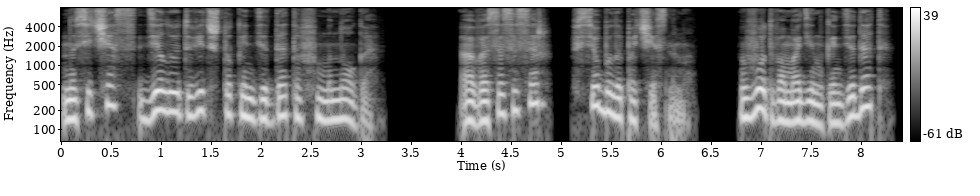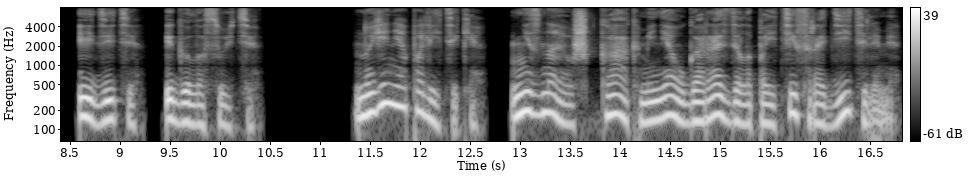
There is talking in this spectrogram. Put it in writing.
но сейчас делают вид, что кандидатов много. А в СССР все было по-честному. Вот вам один кандидат, идите и голосуйте. Но я не о политике. Не знаю уж, как меня угораздило пойти с родителями,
